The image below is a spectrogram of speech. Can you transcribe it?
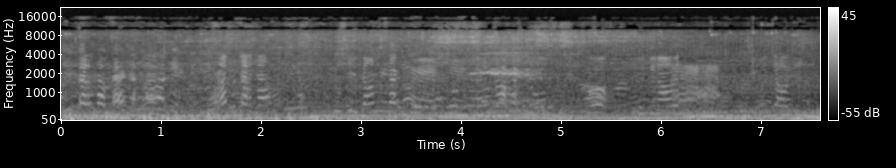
چیج کرنا کرنا تھوڑا دم جناب چاہیے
